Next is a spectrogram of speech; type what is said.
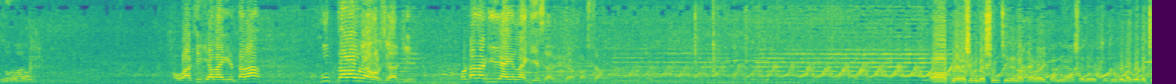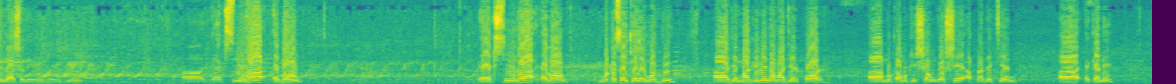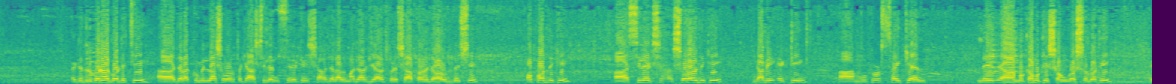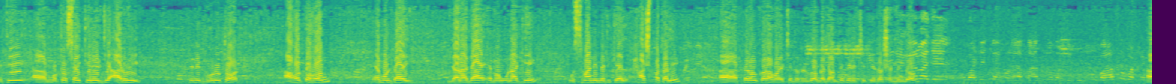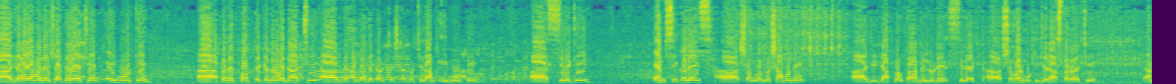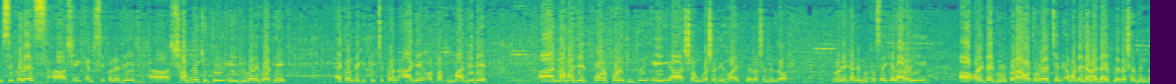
ও আর কি গেলাই গে তারা? খুব তাড়াহুড়া করছে আর কি। হঠাৎ আর কি লাগিয়েছে আর কি বাসটা দর্শক বিন্দু, শুনছিলেন আপনারা এখানে। আসলে একটি দুর্ঘটনা ঘটেছিল আসলে এই যে এক্স নোহা এবং এক্স নোহা এবং মোটরসাইকেলের মধ্যে যে মাগরিবের নামাজের পর মুখোমুখি সংঘর্ষে আপনারা দেখছেন এখানে একটি দুর্ঘটনা ঘটেছে। যারা কুমিল্লা শহর থেকে আসছিলেন, সিলেটের শাহজালাল মাজার জিয়ারত করে শাহপাড়া যাওয়ার উদ্দেশ্যে। অপরদিকে সিলেট শহরের দিকে গামী একটি মোটর সাইকেল মুখোমুখি সংঘর্ষ ঘটে। এটি মোটরসাইকেলের যে আরোহী, তিনি গুরুতর আহত হন, এমনটাই জানা যায় এবং ওনাকে উসমানী মেডিকেল হাসপাতালে প্রেরণ করা হয়েছে। যতটুকু আমরা জানতে পেরেছি, প্রিয় দর্শকবৃন্দ। আহ, যারা আমাদের সাথে রয়েছেন এই মুহূর্তে আপনাদের প্রত্যেককে ধন্যবাদ জানাচ্ছি। আর আমরা দেখানোর চেষ্টা করছিলাম এই মুহূর্তে সিলেটের এমসি কলেজ সংলগ্ন সামনে যে জাপলং তামাবিল রোডের সিলেট শহরমুখী যে রাস্তা রয়েছে এমসি কলেজ সেই এমসি কলেজের সামনে কিন্তু এই দুর্ঘটনা ঘটে। এখন থেকে কিছুক্ষণ আগে অর্থাৎ আহ, নামাজের পর পরে কিন্তু এই সংঘর্ষটি হয় প্রিয় দর্শকবৃন্দ। এবং এখানে মোটরসাইকেল আরোহী অনেকটাই গুরুতর আহত রয়েছেন এমনটাই জানা যায় প্রিয় দর্শকবৃন্দ।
